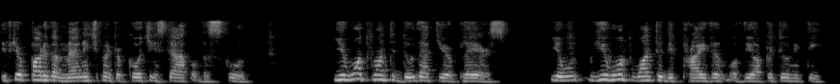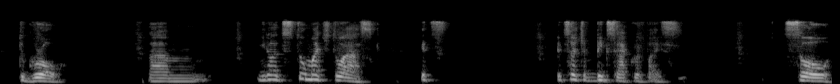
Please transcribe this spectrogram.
if you're part of the management or coaching staff of a school, you won't want to do that to your players. You, you won't want to deprive them of the opportunity to grow. Um, you know, it's too much to ask. It's, it's such a big sacrifice. So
